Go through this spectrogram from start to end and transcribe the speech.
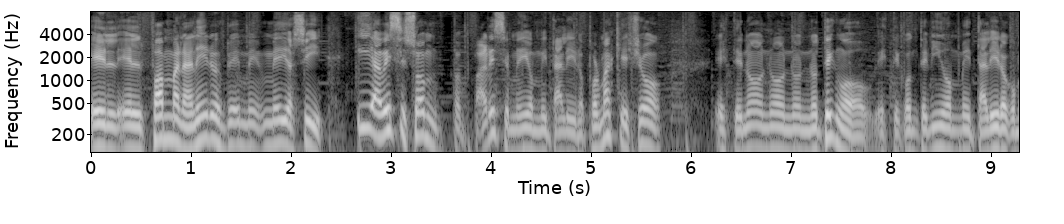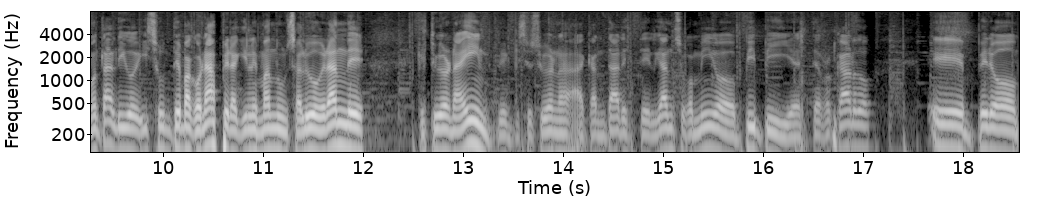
El, fan bananero es me- me- medio así. Y a veces son, pa- parecen medio metaleros. Por más que yo este, no, no, no, no tengo este contenido metalero como tal. Digo, hice un tema con Áspera, a quien les mando un saludo grande, que estuvieron ahí, que se subieron a, a cantar este, el ganso conmigo, Pipi y este, Rocardo. Eh, pero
